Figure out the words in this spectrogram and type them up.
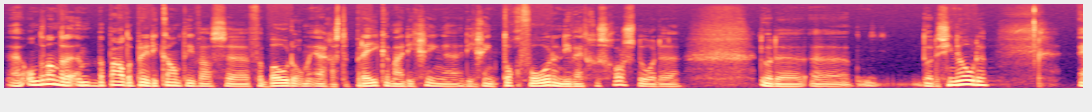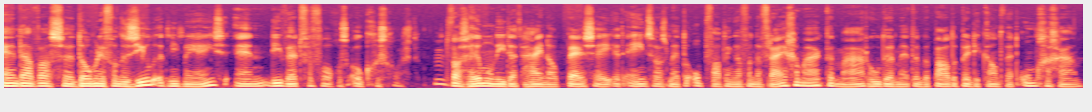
uh, onder andere een bepaalde predikant die was uh, verboden om ergens te preken, maar die ging, uh, die ging toch voor en die werd geschorst door de, door de, door de synode. En daar was uh, dominee van der Ziel het niet mee eens. En die werd vervolgens ook geschorst. Hm. Het was helemaal niet dat hij nou per se het eens was met de opvattingen van de vrijgemaakte. Maar hoe er met een bepaalde predikant werd omgegaan.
